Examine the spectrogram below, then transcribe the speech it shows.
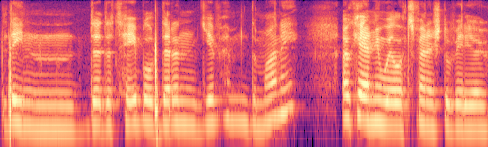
Did they? Did the table didn't give him the money? Okay, anyway, let's finish the video.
